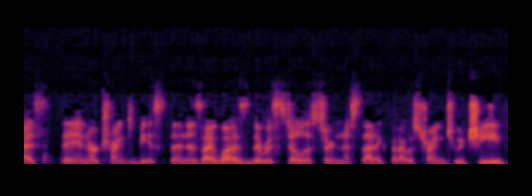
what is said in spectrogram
as thin or trying to be as thin as I was, there was still a certain aesthetic that I was trying to achieve.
